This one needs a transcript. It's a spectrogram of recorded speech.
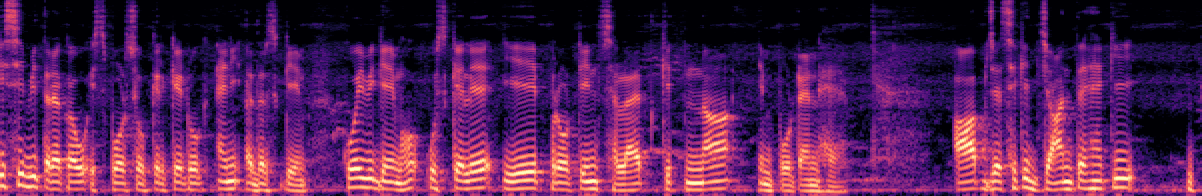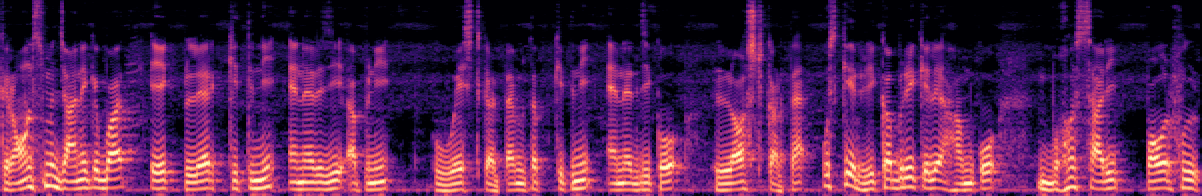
किसी भी तरह का वो स्पोर्ट्स हो, क्रिकेट हो एनी अदर्स गेम कोई भी गेम हो, उसके लिए ये प्रोटीन सलाद कितना इम्पोर्टेंट है। आप जैसे कि जानते हैं कि ग्राउंड्स में जाने के बाद एक प्लेयर कितनी एनर्जी अपनी वेस्ट करता है मतलब कितनी एनर्जी को लॉस्ट करता है। उसकी रिकवरी के लिए हमको बहुत सारी पावरफुल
